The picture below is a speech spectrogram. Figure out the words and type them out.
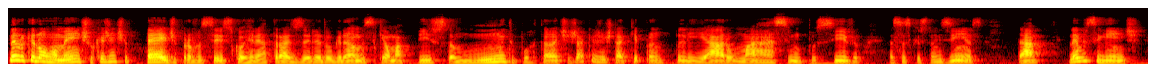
Lembra que normalmente o que a gente pede para vocês correrem atrás dos heredogramas, que é uma pista muito importante, já que a gente está aqui para ampliar o máximo possível essas questõezinhas, tá? Lembra o seguinte,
